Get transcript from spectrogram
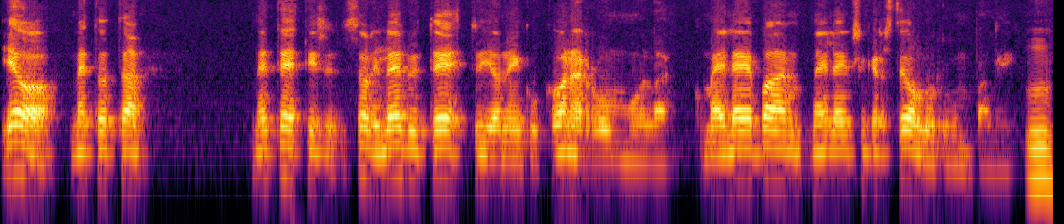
Joo me, tota, me tehtiin, se oli levy tehty jo niin kuin konerummuilla, kun meillä ei, vaan, meillä ei yksinkertaisesti ollut rumpali. Mm.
